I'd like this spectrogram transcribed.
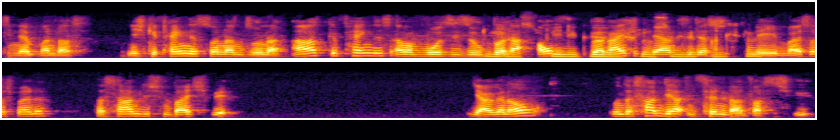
wie nennt man das? Nicht Gefängnis, sondern so eine Art Gefängnis, aber wo sie so bere aufbereitet werden für geschlossene das Anstalt? Leben. Weißt du, was ich meine? Das haben die zum Beispiel. Ja, genau. Und das haben die halt in Finnland, was ich,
